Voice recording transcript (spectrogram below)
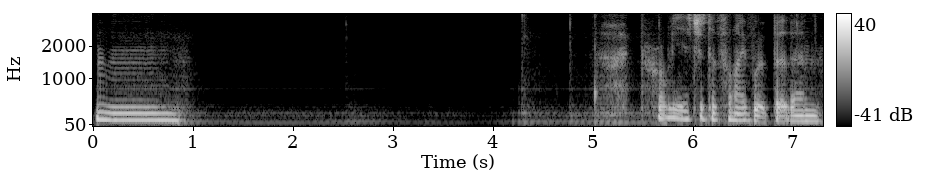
Hmm. Probably is just a five wood, but then.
